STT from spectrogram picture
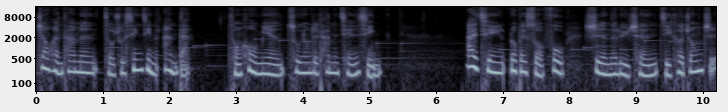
召唤他们走出心境的暗淡，从后面簇拥着他们前行。爱情若被所缚，世人的旅程即刻终止；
